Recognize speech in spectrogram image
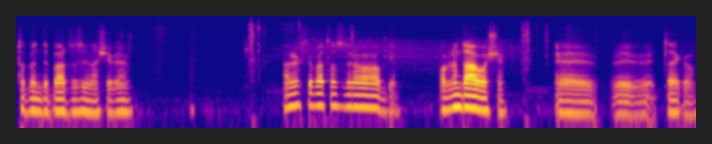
To będę bardzo zły na siebie. Ale chyba to zrobię. Oglądało się. Yy, yy, tego.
